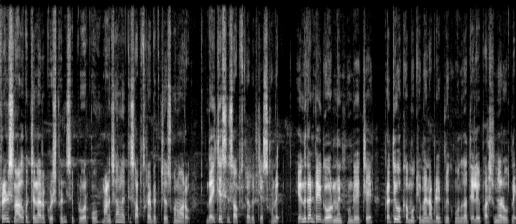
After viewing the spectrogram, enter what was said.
ఫ్రెండ్స్ నాదొక చిన్న రిక్వెస్ట్ ఫ్రెండ్స్. ఇప్పటి వరకు మన ఛానల్ అయితే సబ్స్క్రైబ్ అయితే చేసుకున్నవారు దయచేసి సబ్స్క్రైబ్ చేసుకోండి. ఎందుకంటే గవర్నమెంట్ నుండి వచ్చే ప్రతి ఒక్క ముఖ్యమైన అప్డేట్ మీకు ముందుగా తెలియపరచడం జరుగుతుంది.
